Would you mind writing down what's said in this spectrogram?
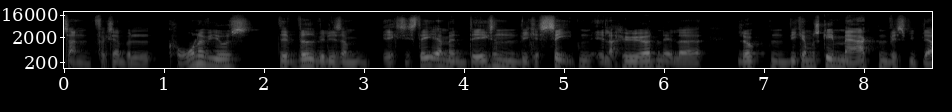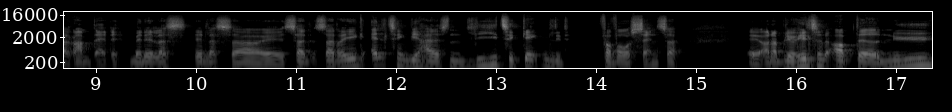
sådan for eksempel coronavirus, det ved vi ligesom eksisterer, men det er ikke sådan, vi kan se den, eller høre den, eller lugte den. Vi kan måske mærke den, hvis vi bliver ramt af det, men ellers, ellers så, øh, så, så er der ikke alting, vi har sådan lige tilgængeligt for vores sanser. Øh, og der bliver hele tiden opdaget nye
